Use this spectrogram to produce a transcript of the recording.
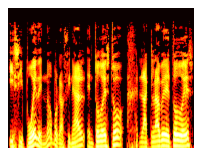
y si pueden, ¿no? Porque al final, en todo esto, la clave de todo es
